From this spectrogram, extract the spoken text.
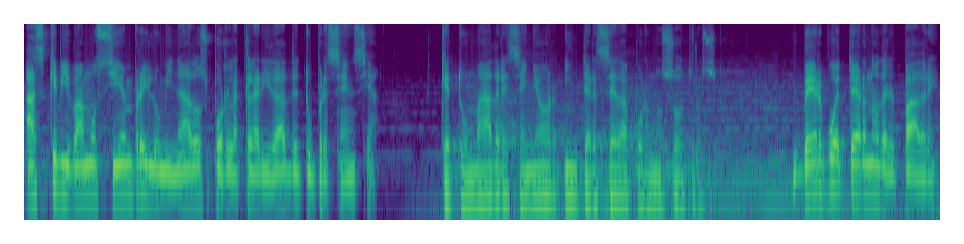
haz que vivamos siempre iluminados por la claridad de tu presencia. Que tu Madre, Señor, interceda por nosotros. Verbo eterno del Padre,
